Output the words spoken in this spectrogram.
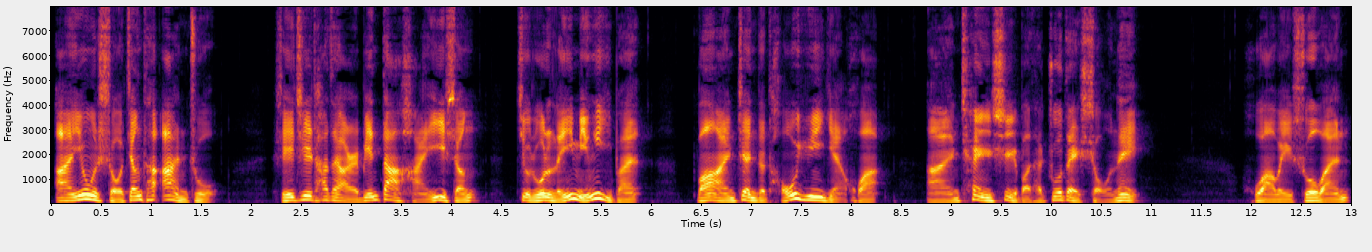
俺用手将它按住，谁知他在耳边大喊一声，就如雷鸣一般，把俺震得头晕眼花。俺趁势把他捉在手内。话未说完，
